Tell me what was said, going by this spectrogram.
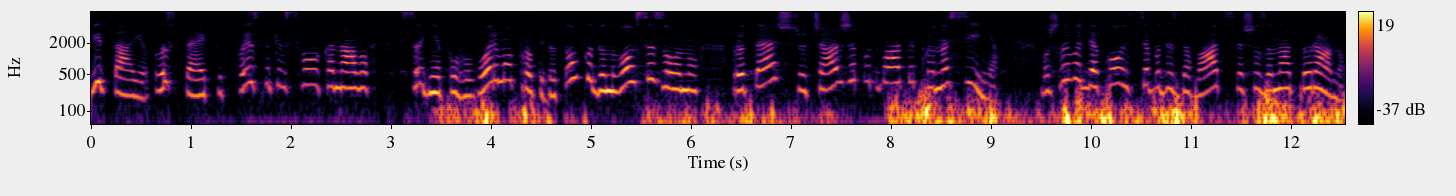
Вітаю гостей, підписників свого каналу. Сьогодні поговоримо про підготовку до нового сезону, про те, що час вже подбати про насіння. Можливо, для когось це буде здаватися, що занадто рано.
